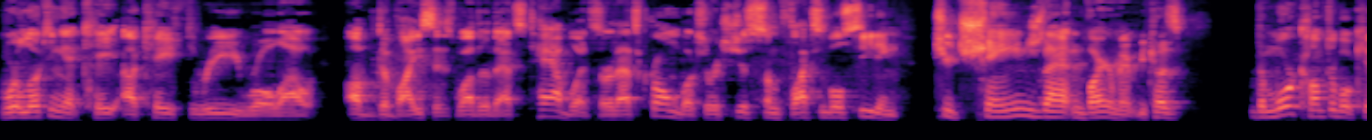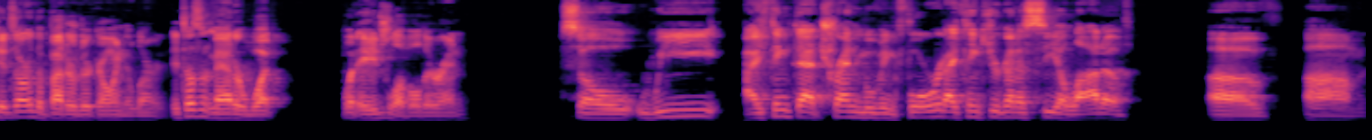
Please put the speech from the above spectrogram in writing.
we're looking at K, a K3 rollout of devices, whether that's tablets or that's Chromebooks or it's just some flexible seating to change that environment because the more comfortable kids are, the better they're going to learn. It doesn't matter what, what age level they're in. So we, I think that trend moving forward, I think you're going to see a lot of, of um,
